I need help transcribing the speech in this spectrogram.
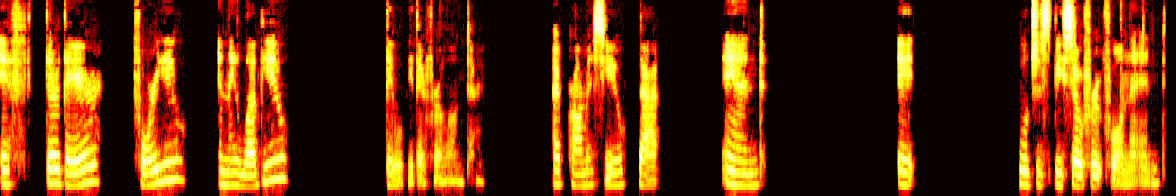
if they're there for you and they love you, they will be there for a long time. I promise you that. And it will just be so fruitful in the end.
